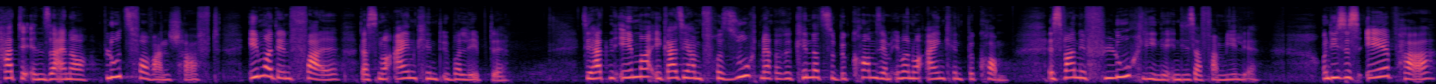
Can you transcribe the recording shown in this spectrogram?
hatte in seiner Blutsverwandtschaft immer den Fall, dass nur ein Kind überlebte. Sie hatten immer, egal, sie haben versucht, mehrere Kinder zu bekommen, sie haben immer nur ein Kind bekommen. Es war eine Fluchlinie in dieser Familie. Und dieses Ehepaar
